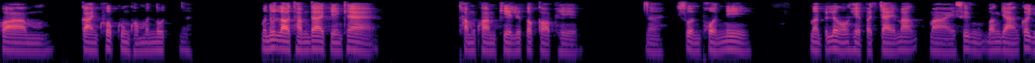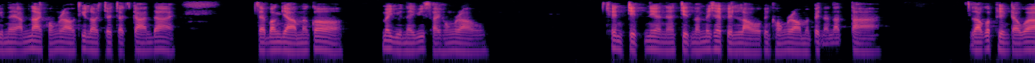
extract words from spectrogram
ความการควบคุมของมนุษย์นะมนุษย์เราทำได้เพียงแค่ทำความเพียรหรือประกอบเหตุนะส่วนผลนี่ มันเป็นเรื่องของเหตุปัจจัยมากมาย ซึ่งบางอย่างก็อยู่ในอำนาจของเราที่เราจะจัดการได้ แต่บางอย่างมันก็ไม่อยู่ในวิสัยของเรา เช่นจิตเนี่ยนะจิตมันไม่ใช่เป็นเราเป็นของเรา มันเป็นอนัตตา เราก็เพียงแต่ว่า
